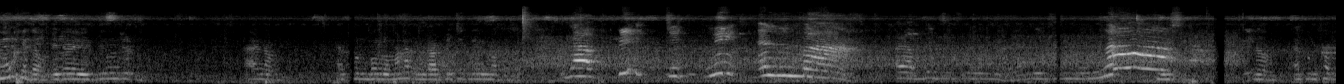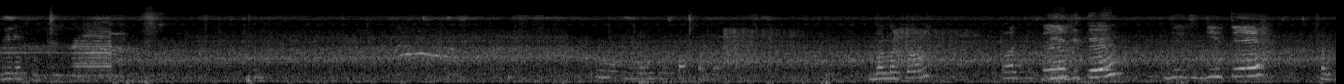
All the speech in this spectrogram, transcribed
মুখে দাও এটা দিন না এখন বলো মা রাব্বি চিকনির মতো। রাব্বি চিকনি এলমা। বলো তো? শব্দ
